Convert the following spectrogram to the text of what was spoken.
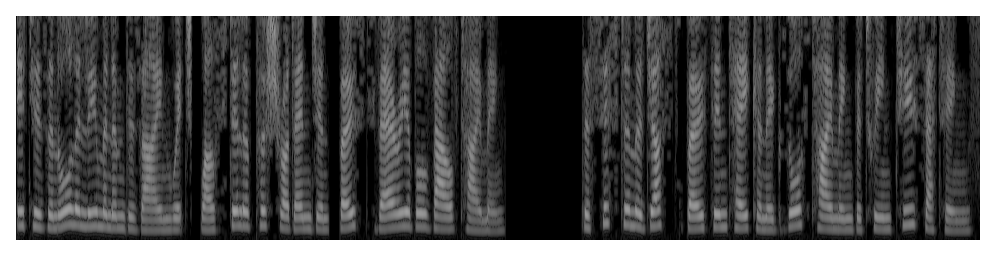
It is an all-aluminum design which, while still a pushrod engine, boasts variable valve timing. The system adjusts both intake and exhaust timing between two settings.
